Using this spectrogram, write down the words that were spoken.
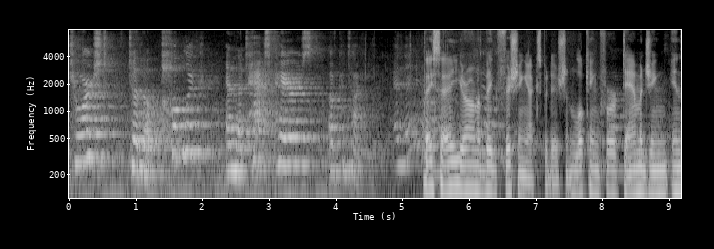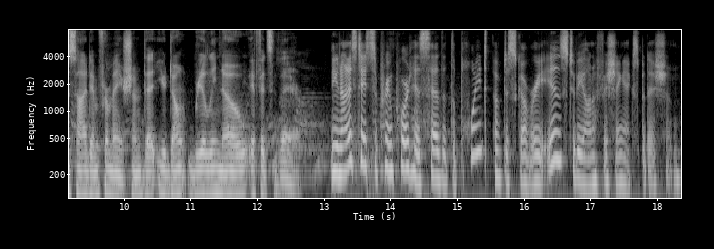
charged to the public and the taxpayers of Kentucky. They say you're on a big fishing expedition looking for damaging inside information that you don't really know if it's there. The United States Supreme Court has said that the point of discovery is to be on a fishing expedition.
